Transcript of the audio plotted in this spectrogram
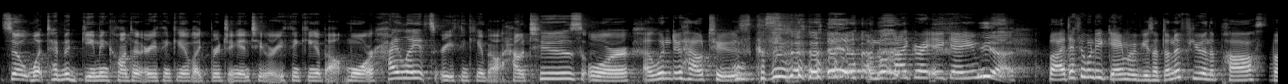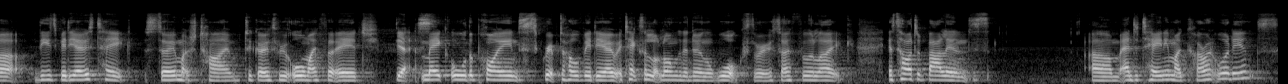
So what type of gaming content are you thinking of like bridging into? Are you thinking about more highlights? Are you thinking about how-tos or I wouldn't do how-tos because I'm not that great at games. Yeah. But I definitely want to do game reviews. I've done a few in the past, but these videos take so much time to go through all my footage, Yes. make all the points, script a whole video. It takes a lot longer than doing a walkthrough. So I feel like it's hard to balance um, entertaining my current audience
